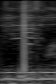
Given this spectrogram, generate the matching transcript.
really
